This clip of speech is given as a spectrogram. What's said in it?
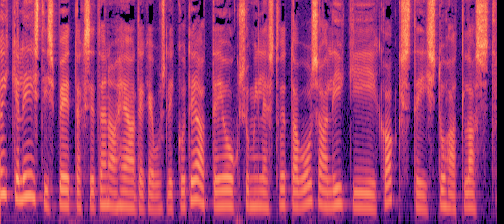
kõikjal Eestis peetakse täna heategevuslikku teatejooksu, millest võtab osa ligi kaksteist tuhat last.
